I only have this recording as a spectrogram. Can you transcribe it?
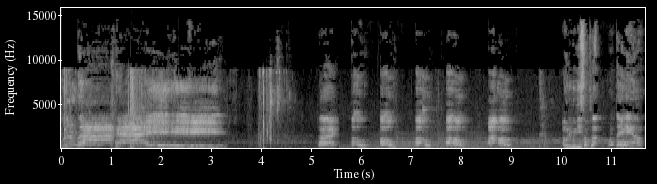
Ah! All right. Uh oh. Uh oh. Uh oh. Uh oh. Uh oh. I don't even need some plot. What the hell?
